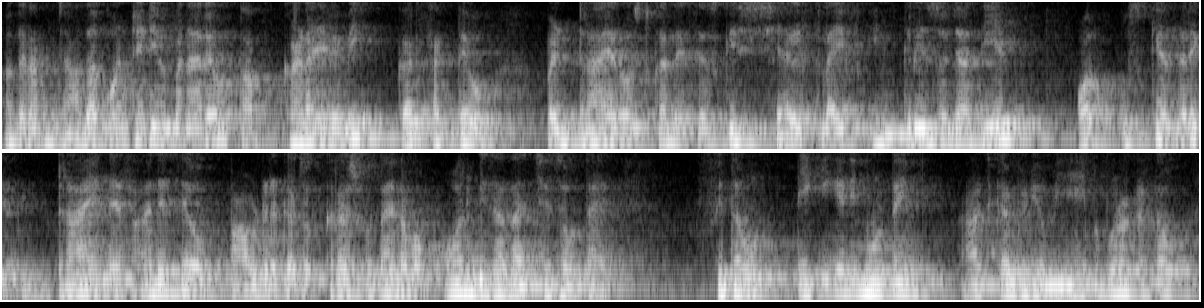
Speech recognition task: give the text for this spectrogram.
अगर आप ज़्यादा क्वांटिटी में बना रहे हो तो आप कढ़ाई में भी कर सकते हो। पर ड्राई रोस्ट करने से उसकी शेल्फ लाइफ इंक्रीज हो जाती है और उसके अंदर एक ड्राईनेस आने से वो पाउडर का जो क्रश होता है ना, वो और भी ज़्यादा अच्छे से होता है। Without taking any more time आज का वीडियो मैं यहीं पर पूरा करता हूँ।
